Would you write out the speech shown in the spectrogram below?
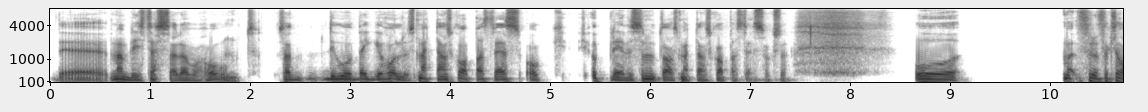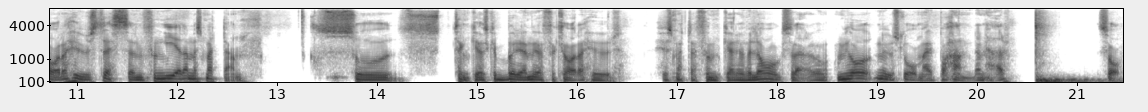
det, man blir stressad av att ha ont. Så det går bägge håll. Smärtan skapar stress och upplevelsen av smärtan skapar stress också. Och för att förklara hur stressen fungerar med smärtan så tänker jag ska börja med att förklara hur, hur smärta funkar överlag. Så där. Om jag nu slår mig på handen här så,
